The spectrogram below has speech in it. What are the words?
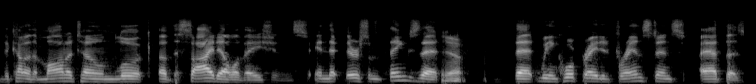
the kind of the monotone look of the side elevations. And th- there's some things that yeah. that we incorporated, for instance, at the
